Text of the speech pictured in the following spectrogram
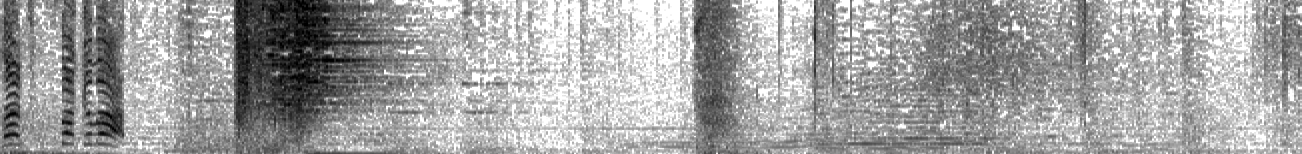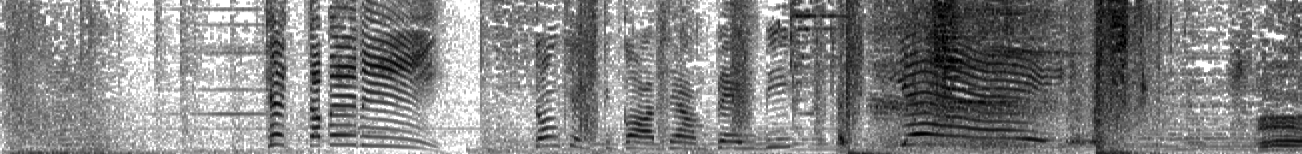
Let's fuck him up. Kick the baby. Don't kick the goddamn baby. Right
